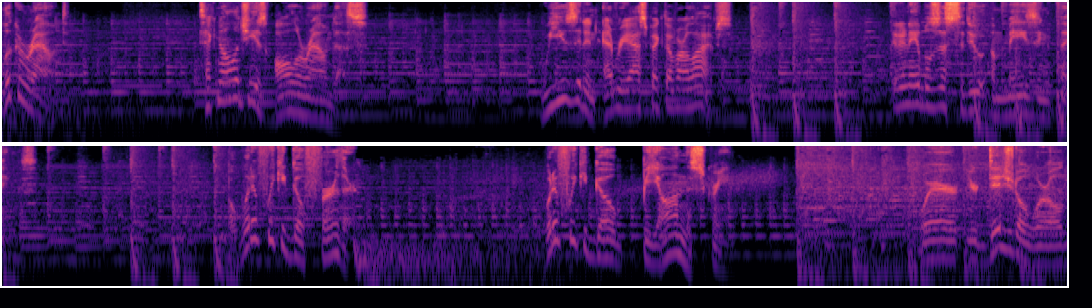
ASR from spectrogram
Look around. Technology is all around us. We use it in every aspect of our lives. It enables us to do amazing things. But what if we could go further? What if we could go beyond the screen? Where your digital world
